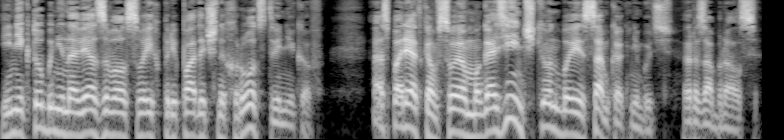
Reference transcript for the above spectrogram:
и никто бы не навязывал своих припадочных родственников, а с порядком в своем магазинчике он бы и сам как-нибудь разобрался.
